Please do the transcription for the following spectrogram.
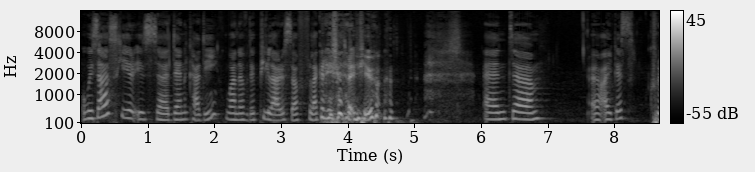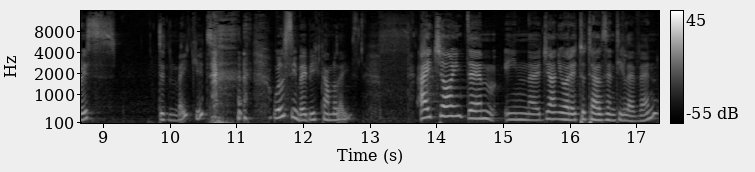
with us here is uh, Dan Cuddy, one of the pillars of Loch Raven Review. and um, I guess Chris didn't make it. we'll see, maybe come late. I joined them in uh, January 2011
